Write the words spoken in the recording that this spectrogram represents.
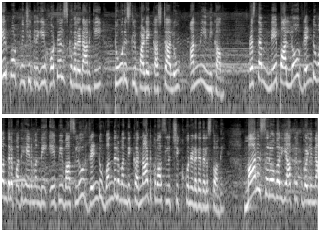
ఎయిర్పోర్ట్ నుంచి తిరిగి హోటల్స్కు వెళ్ళడానికి టూరిస్టులు పడే కష్టాలు అన్ని ఇన్ని కావు ప్రస్తుతం నేపాల్లో రెండు వందల పదిహేను మంది ఏపీ వాసులు రెండు వందల మంది కర్ణాటక వాసులు చిక్కుకున్నట్టుగా తెలుస్తోంది. మానస్ సరోవర్ యాత్రకు వెళ్ళిన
